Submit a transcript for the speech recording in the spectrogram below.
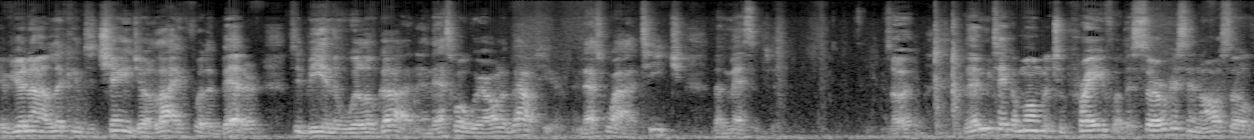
if you're not looking to change your life for the better? To be in the will of God. And that's what we're all about here. And that's why I teach the messages. So let me take a moment to pray for the service and also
